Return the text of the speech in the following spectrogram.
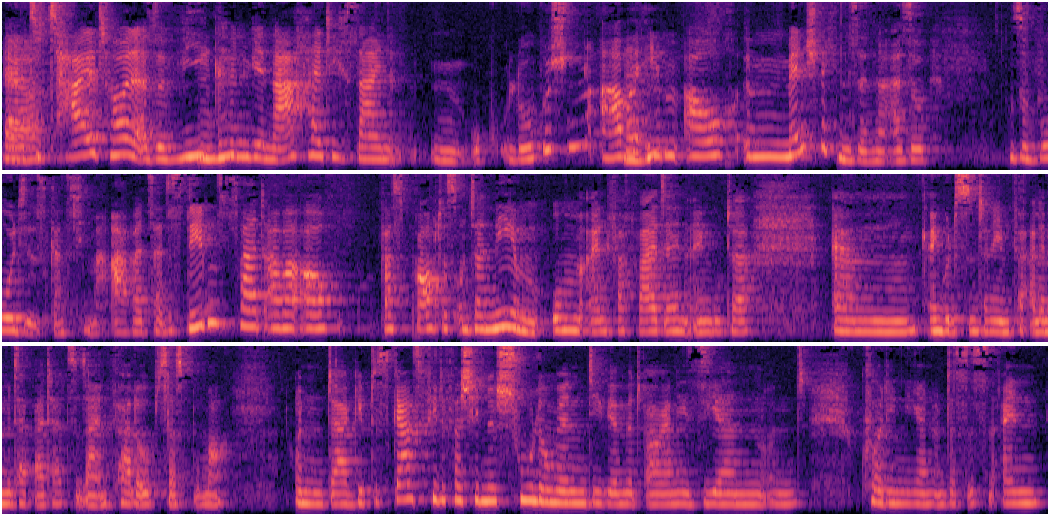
Ja. Äh, total toll. Also wie mhm. können wir nachhaltig sein im ökologischen, aber mhm. eben auch im menschlichen Sinne. Also sowohl dieses ganze Thema Arbeitszeit, ist Lebenszeit, aber auch, was braucht das Unternehmen, um einfach weiterhin ein guter ähm, ein gutes Unternehmen für alle Mitarbeiter zu sein, für alle Obstlersboomer. Und da gibt es ganz viele verschiedene Schulungen, die wir mit organisieren und koordinieren. Und das ist ein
